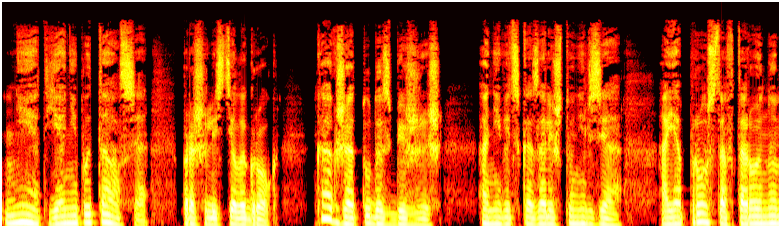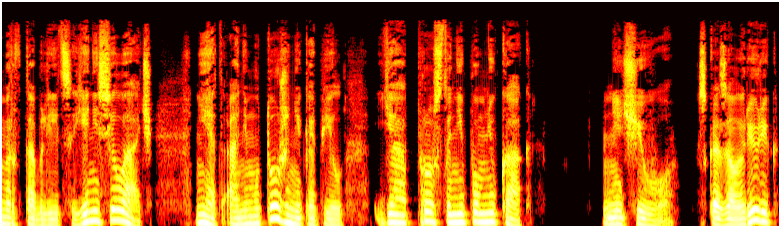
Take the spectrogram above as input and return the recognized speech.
«Нет, я не пытался», — прошелестел игрок. «Как же оттуда сбежишь? Они ведь сказали, что нельзя а я просто второй номер в таблице. Я не силач. Нет, аниму тоже не копил. Я просто не помню как». «Ничего», — сказал Рюрик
